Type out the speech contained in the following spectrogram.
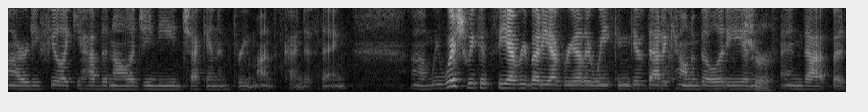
uh, or do you feel like you have the knowledge you need? Check in in three months, kind of thing. Um, we wish we could see everybody every other week and give that accountability and, Sure. and that, but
